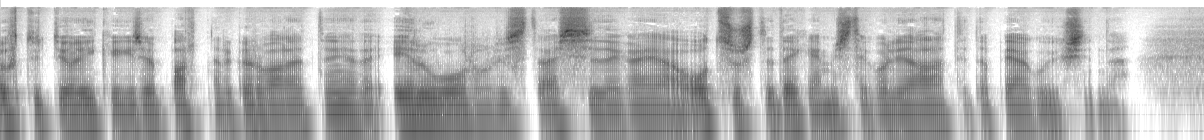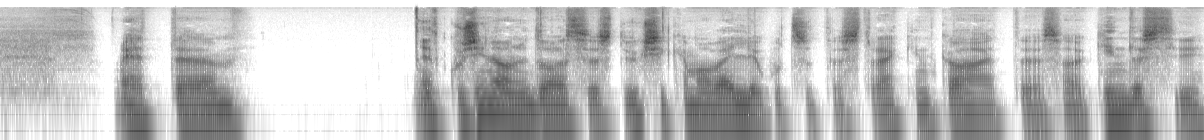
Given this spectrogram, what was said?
õhtuti oli ikkagi see partner kõrval, et nii-öelda eluoluliste asjadega ja otsuste tegemistega oli alati ta peaaegu üksinda. et, et kui sina nüüd oled sellest üksikema väljakutsetest rääkinud ka, et sa kindlasti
